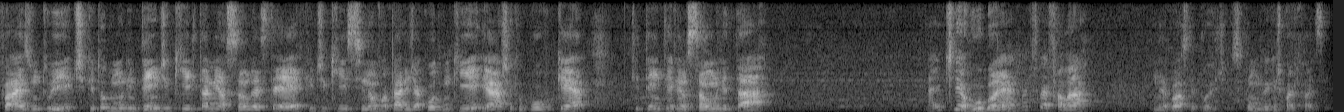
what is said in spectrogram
faz um tweet que todo mundo entende que ele está ameaçando o STF de que se não votarem de acordo com o que ele acha que o povo quer, que tem intervenção militar. Aí te derruba, né? Como é que você vai falar um negócio depois disso? Vamos ver o que a gente pode fazer.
